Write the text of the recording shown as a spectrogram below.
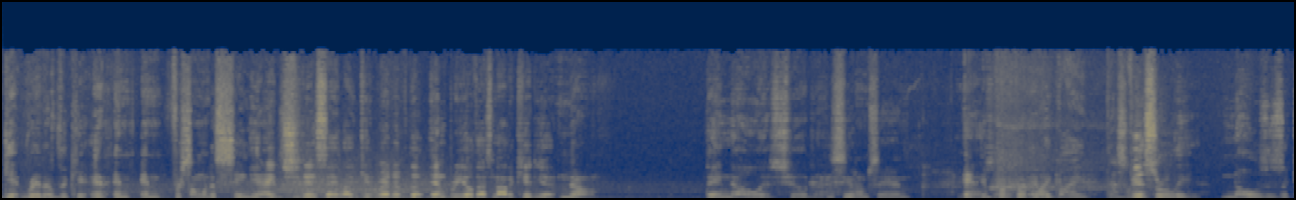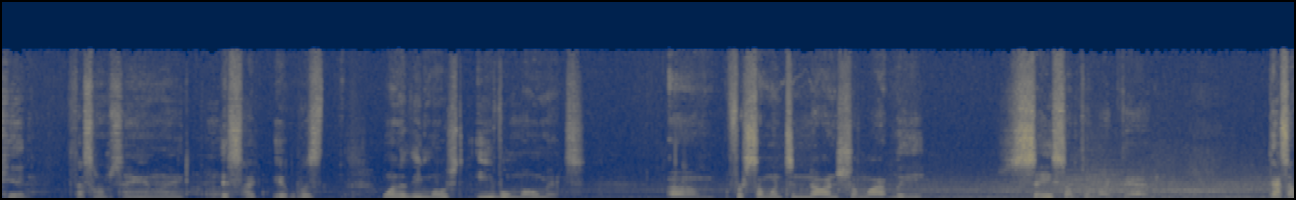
get rid of the kid, and and, and for someone to say that, she didn't say like get rid of the embryo that's not a kid yet. no, They know it's children. you see what I'm saying? You know And, what but I'm but saying? like Everybody that's what I'm- viscerally knows it's a kid. That's what I'm saying, right? It's like it was one of the most evil moments um, for someone to nonchalantly say something like that. That's a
